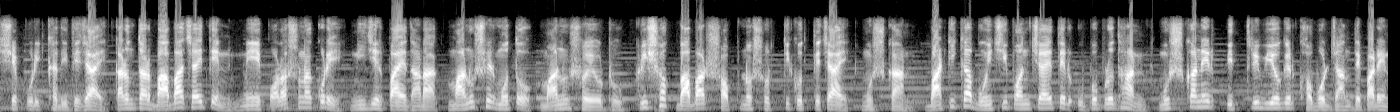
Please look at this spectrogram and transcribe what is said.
সে পরীক্ষা দিতে যায়। কারণ তার বাবা চাইতেন মেয়ে পড়াশোনা করে নিজের পায়ে দাঁড়াক। মানুষের মতো মানুষ হয়ে উঠুক। কৃষক বাবার স্বপ্ন সত্যি করতে চায় মুস্কান। বাটিকা বৈচি পঞ্চায়েতের উপপ্রধান মুস্কানের পিতৃবিয়োগের খবর জানতে পারেন।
